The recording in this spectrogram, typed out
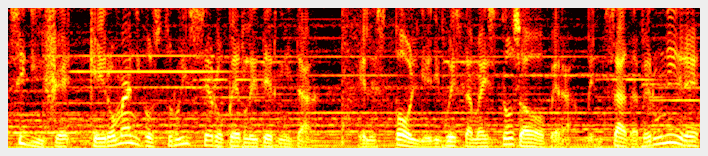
Si dice che i romani costruissero per l'eternità e le spoglie di questa maestosa opera, pensata per unire,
